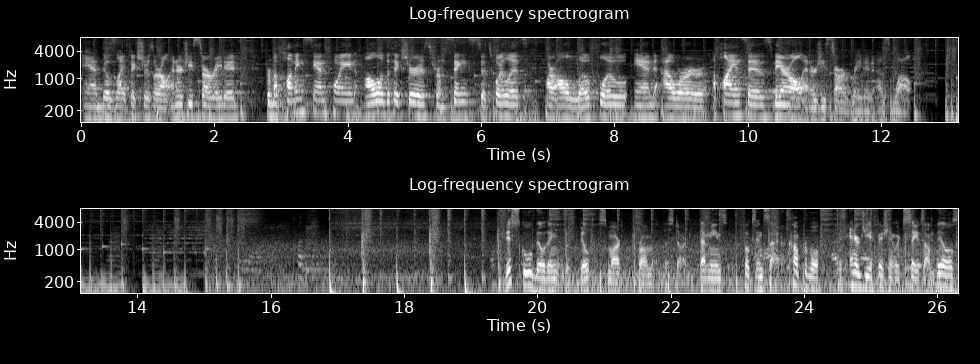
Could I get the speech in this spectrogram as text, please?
and those light fixtures are all Energy Star rated. From a plumbing standpoint, all of the fixtures from sinks to toilets are all low flow and our appliances, they are all Energy Star rated as well. This school building was built smart from the start. That means folks inside are comfortable, it's energy efficient, which saves on bills.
